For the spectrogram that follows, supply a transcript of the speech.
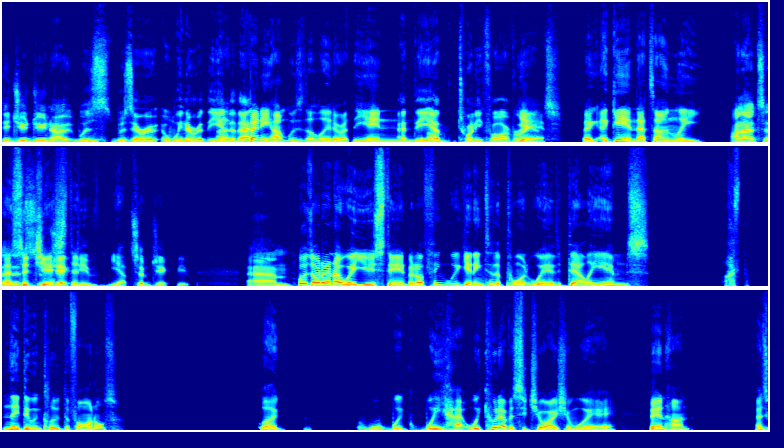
Did you do you know was was there a winner at the end Uh, of that? Benny Hunt was the leader at the end. at the of- uh, 25 yeah. rounds. but again, that's only I know it's, a it's subjective. Yep. Subjective. Um, Boys, I don't know where you stand, but I think we're getting to the point where the Dally M's I need to include the finals. Like we we ha- we could have a situation where Ben Hunt has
